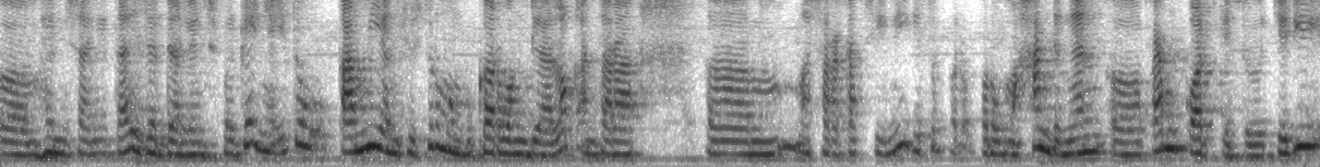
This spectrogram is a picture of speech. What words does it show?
um, hand sanitizer dan lain sebagainya. Itu kami yang justru membuka ruang dialog antara um, masyarakat sini gitu perumahan dengan uh, Pemkot gitu. Jadi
